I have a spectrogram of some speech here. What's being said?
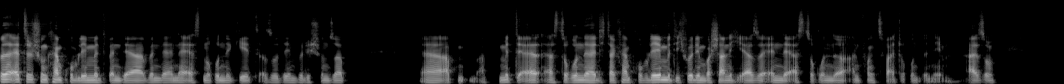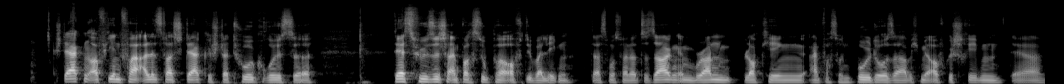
hätte schon kein Problem mit, wenn der, wenn der in der ersten Runde geht. Also den würde ich schon so ab äh, ab, ab der ersten Runde hätte ich da kein Problem mit. Ich würde ihn wahrscheinlich eher so Ende erste Runde, Anfang zweite Runde nehmen. Also Stärken auf jeden Fall alles, was Stärke, Statur, Größe, der ist physisch einfach super oft überlegen. Das muss man dazu sagen. Im Run-Blocking einfach so ein Bulldozer habe ich mir aufgeschrieben. Der,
